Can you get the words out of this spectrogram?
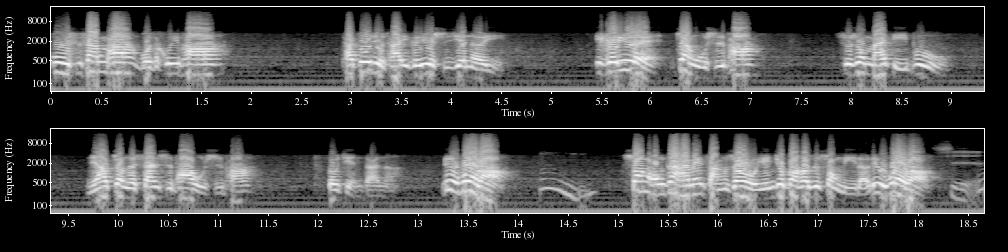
五十三趴，我是灰趴，才多久？才一个月时间而已，一个月赚五十趴，所以说买底部，你要赚个三十趴、五十趴，都简单了，六倍吧。嗯，双红在还没涨的时候，研究报告就送你了，六倍吧。是，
